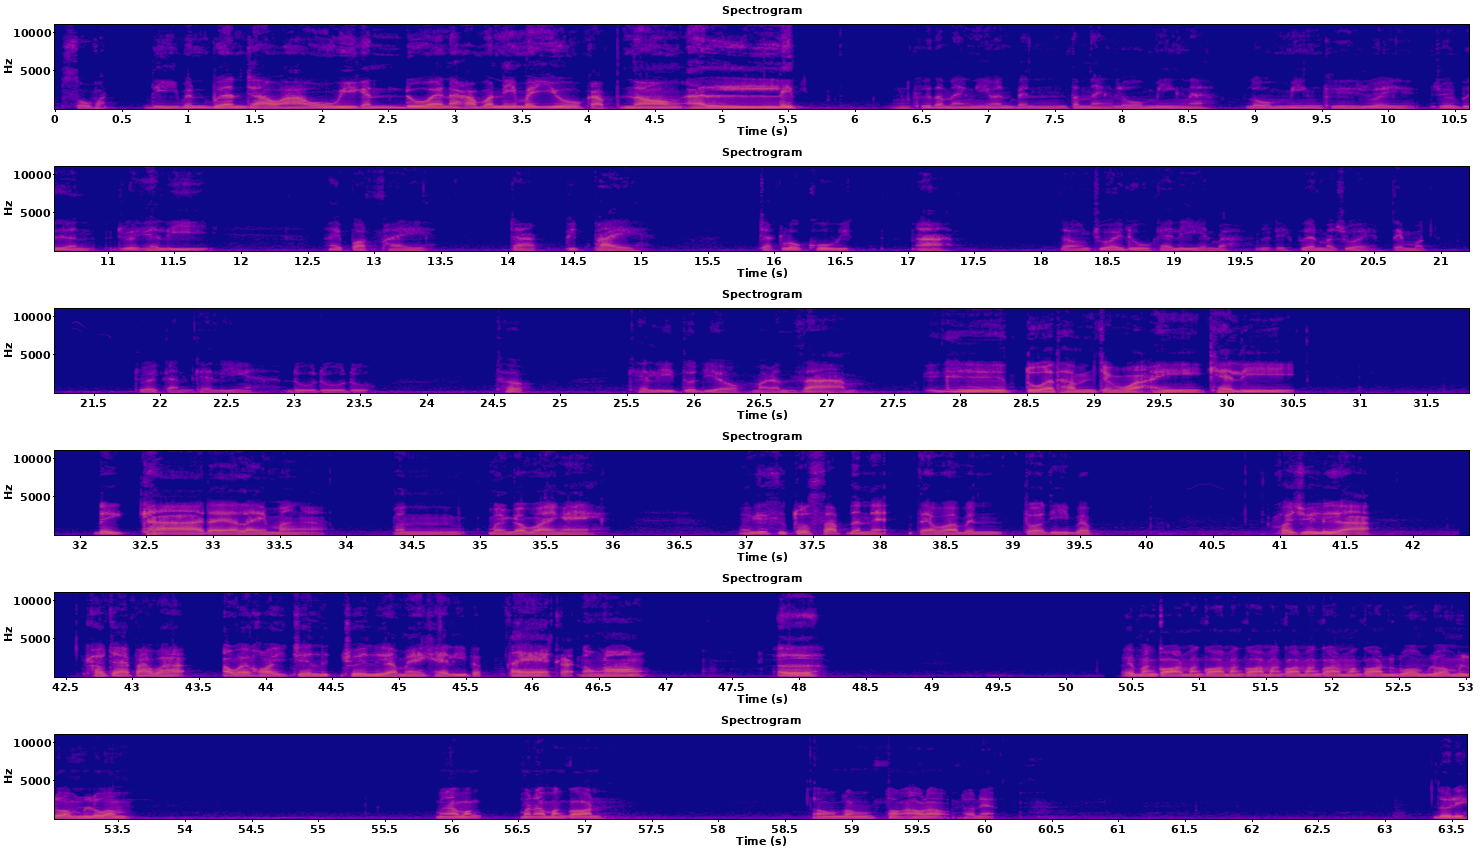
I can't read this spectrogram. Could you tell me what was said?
ราบสวัสดีเพื่อนๆชาว ROV กันด้วยนะครับ วันนี้มาอยู่กับน้องอลิสคือตำแหน่งนี้มันเป็นตำแหน่งโรมมิ่งนะโรมมิ่งคือช่วยช่วยเพื่อน ช่วยแครี่ ให้ปลอดภัยจากพิษภัย จากโรคโควิด อะเราต้องช่วยดูแครี่เห็นปะดูดิเพื่อนมาช่วยเต็มหมดช่วยกันแครี่ไงดูดูดูเถอะแครี่ตัวเดียวมากันสาม ก็คือตัวทำจังหวะให้แครี่ได้ค่าได้อะไรมั่งอะ มันเหมือนกับว่าไง มันก็คือตัวซับนั่นแหละ แต่ว่าเป็นตัวที่แบบคอยช่วยเหลือ เข้าใจป่าว่าเอาไว้คอยช่วยช่วยเหลือไหมแครี่แบบแตกอะน้องๆ เออ เฮ้ยมังกรมังกรมังกรมังกรมังกรมังกรรวมรวมรวมรวมมันเอามังมันเอามังกร ต้องต้องต้องเอาแล้วตอนเนี้ยดูดิ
